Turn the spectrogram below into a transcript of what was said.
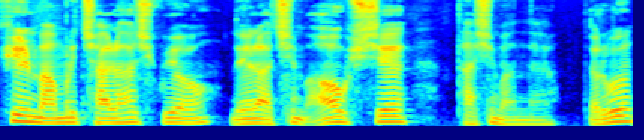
휴일 마무리 잘 하시고요. 내일 아침 9시에 다시 만나요. 여러분,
